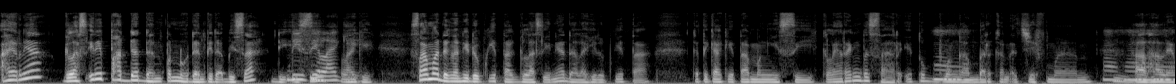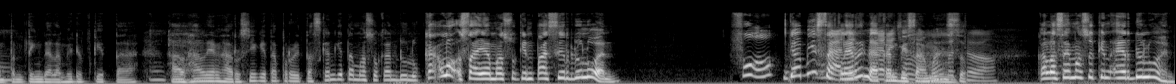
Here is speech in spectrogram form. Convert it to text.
akhirnya gelas ini padat dan penuh dan tidak bisa Diisi diisi lagi. lagi. Sama dengan hidup kita, gelas ini adalah hidup kita. Ketika kita mengisi kelereng besar itu Hmm. menggambarkan achievement, hal-hal yang penting dalam hidup kita, hal-hal yang harusnya kita prioritaskan kita masukkan dulu. Kalau saya masukin pasir duluan, Full nggak bisa, kelereng nggak akan bisa masuk. Betul Kalau saya masukin air duluan,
